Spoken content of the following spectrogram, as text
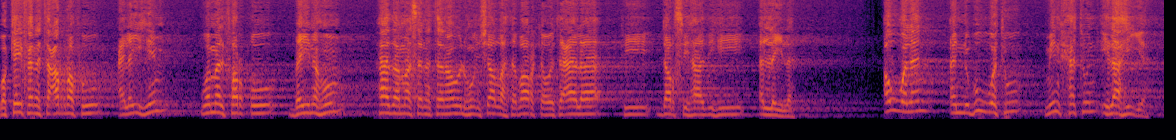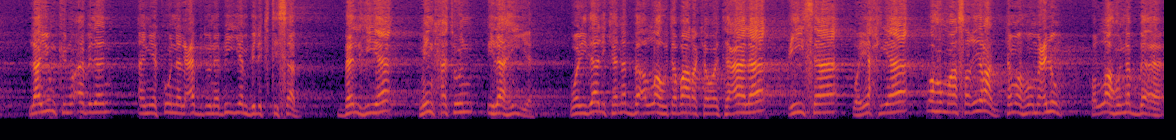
وكيف نتعرف عليهم؟ وما الفرق بينهم؟ هذا ما سنتناوله إن شاء الله تبارك وتعالى في درس هذه الليلة. اولا النبوة منحة إلهية. لا يمكن ابدا أن يكون العبد نبيا بالاكتساب بل هي منحة إلهية. ولذلك نبأ الله تبارك وتعالى عيسى ويحيى وهما صغيران كما هو معلوم. والله نبأ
